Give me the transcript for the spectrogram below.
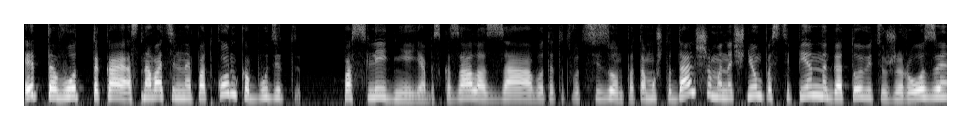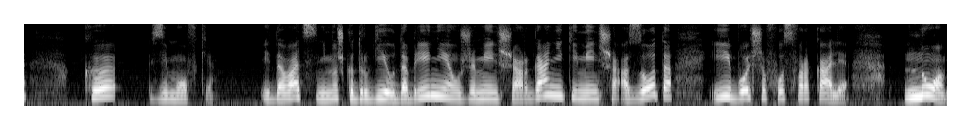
это вот такая основательная подкормка будет последнее, я бы сказала, за вот этот вот сезон, потому что дальше мы начнем постепенно готовить уже розы к зимовке и давать немножко другие удобрения, уже меньше органики, меньше азота и больше фосфора калия. Но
